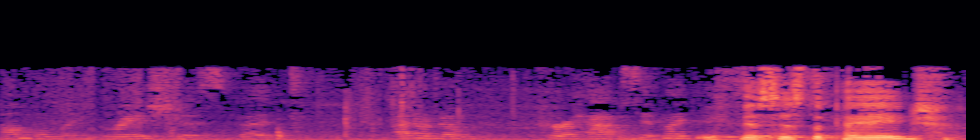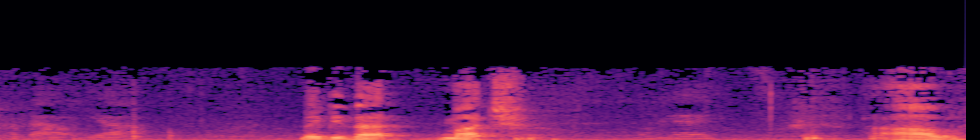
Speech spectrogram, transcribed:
humble and gracious, but I don't know. Perhaps it might be. If this is the page, About yeah. maybe that much. Um,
